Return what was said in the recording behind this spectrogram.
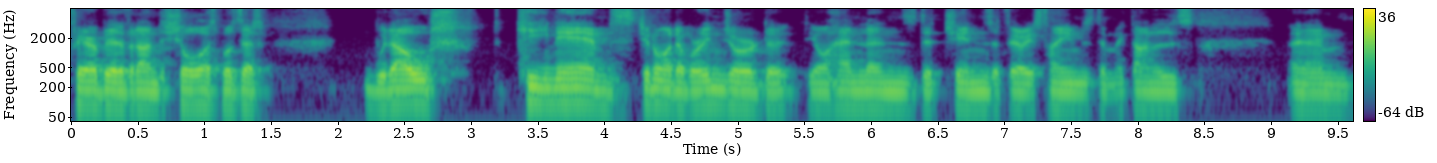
fair bit of it on the show. I suppose that without key names, you know, that were injured, the, the O'Hanlons, the Chins at various times, the McDonald's, um,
